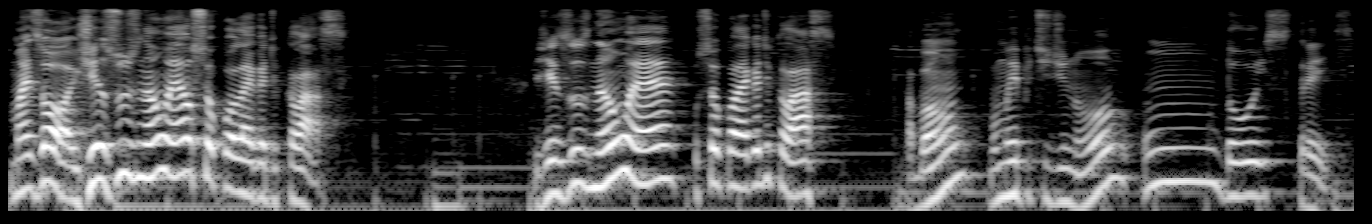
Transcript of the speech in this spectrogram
Mas ó, Jesus não é o seu colega de classe. Jesus não é o seu colega de classe. Tá bom? Vamos repetir de novo. Um, dois, três.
